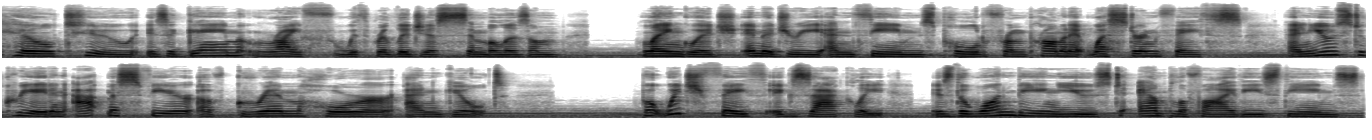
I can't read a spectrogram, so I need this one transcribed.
Hill 2 is a game rife with religious symbolism, language, imagery, and themes pulled from prominent Western faiths and used to create an atmosphere of grim horror and guilt. But which faith exactly is the one being used to amplify these themes?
